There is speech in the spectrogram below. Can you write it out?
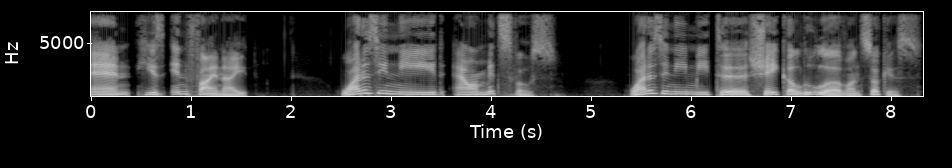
and he is infinite, why does he need our mitzvos? Why does he need me to shake a lulav on Sukkot,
